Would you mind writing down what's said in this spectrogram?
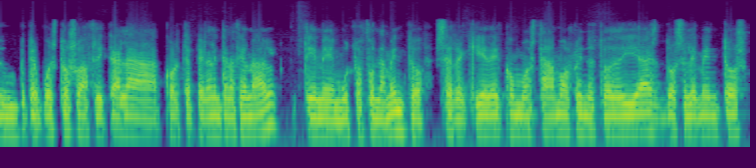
interpuesto Sudáfrica en la Corte Penal Internacional tiene mucho fundamento. Se requiere, como estábamos viendo estos días, dos elementos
